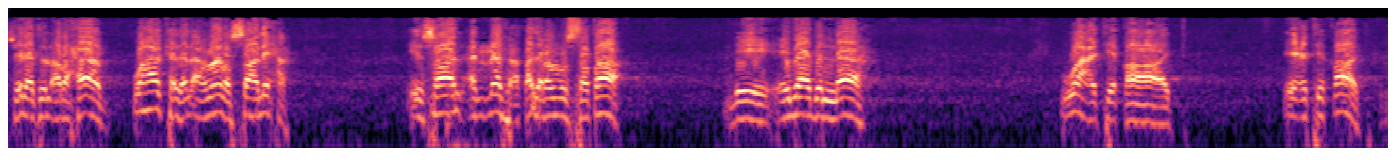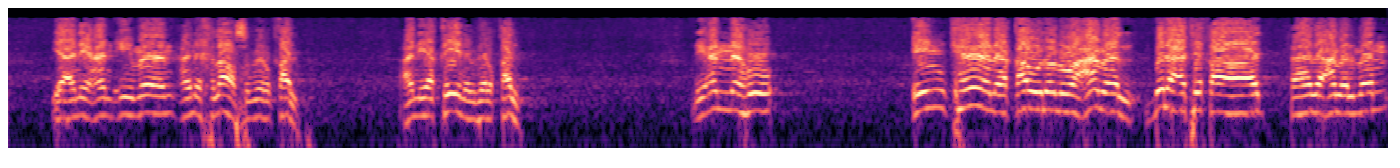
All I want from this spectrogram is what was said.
صلة الأرحام وهكذا الأعمال الصالحة. إيصال النفع قدر المستطاع لعباد الله. واعتقاد. اعتقاد يعني عن إيمان عن إخلاص من القلب عن يقين في القلب. لأنه إن كان قول وعمل بلا اعتقاد فهذا عمل من؟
